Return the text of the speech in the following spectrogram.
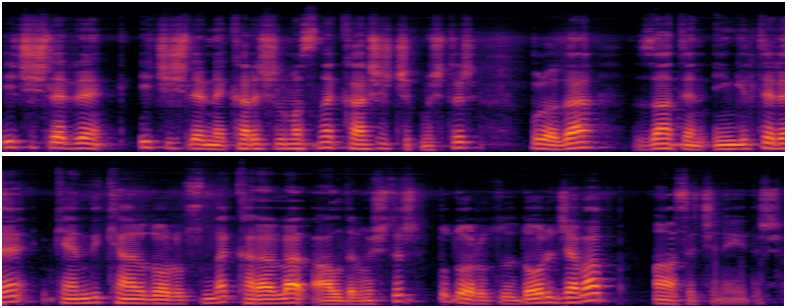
iç işlerine iç işlerine karışılmasına karşı çıkmıştır. Burada zaten İngiltere kendi karı doğrultusunda kararlar aldırmıştır. Bu doğrultuda doğru cevap A seçeneğidir.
